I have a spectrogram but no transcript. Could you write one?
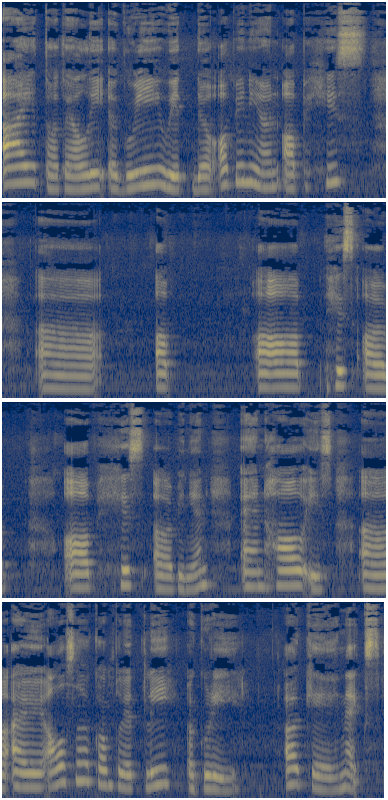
I totally agree with the opinion of his uh, of, of his uh, of his opinion and how is uh, I also completely agree. Okay, next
